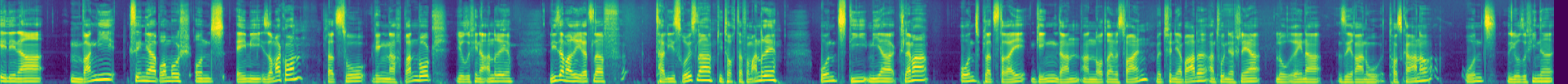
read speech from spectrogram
Elena Mwangi, Xenia Brombusch und Amy Sommerkorn. Platz 2 ging nach Brandenburg, Josefina André, Lisa Marie Retzlaff, Thalys Rösler, die Tochter vom André und die Mia Klemmer. Und Platz 3 ging dann an Nordrhein-Westfalen mit Finja Bade, Antonia Schleer, Lorena Serrano Toscano und Josephine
